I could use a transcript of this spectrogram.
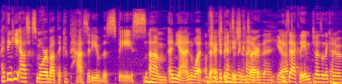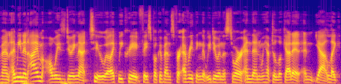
I think he asks more about the capacity of the space. Um, and yeah, and what Mm-hmm. I'm the sure it depends on the expectations kind of are. event, yeah. Exactly. And it depends on the kind of event. I mean, and I'm always doing that too. Like we create Facebook events for everything that we do in the store. And then we have to look at it and yeah, like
